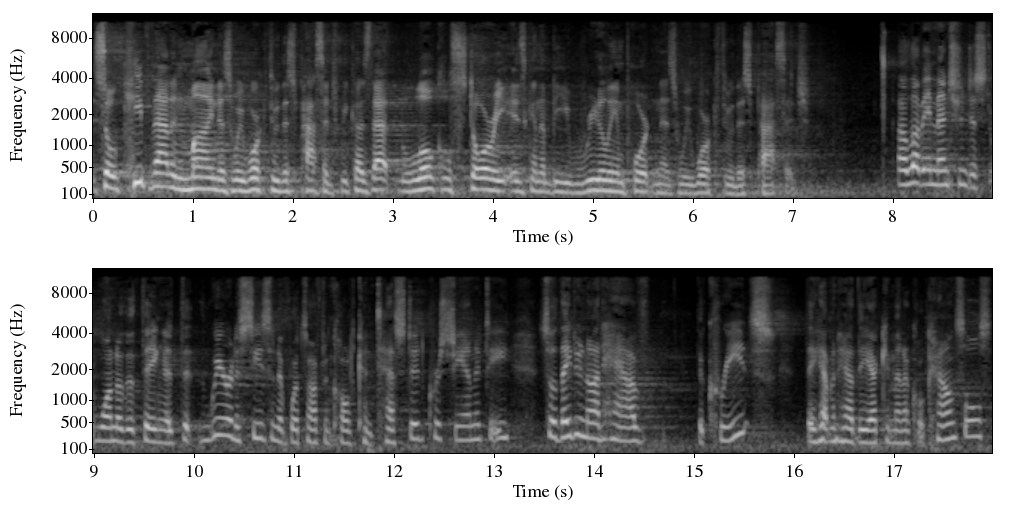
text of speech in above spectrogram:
so keep that in mind as we work through this passage because that local story is going to be really important as we work through this passage. Uh, let me mention just one other thing. We're in a season of what's often called contested Christianity. So they do not have the creeds, they haven't had the ecumenical councils,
